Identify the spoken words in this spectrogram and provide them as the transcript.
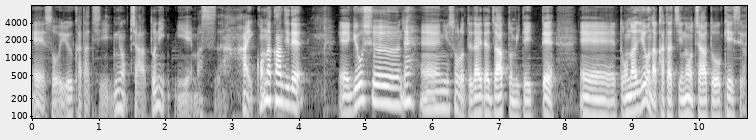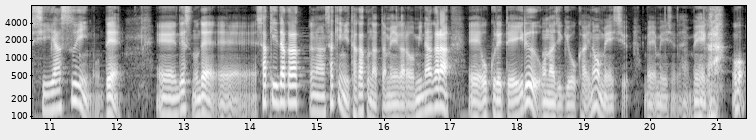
えー、そういう形のチャートに見えます。はい、こんな感じで、えー、業種ね、えー、に揃って大体ざっと見ていって、えー、と同じような形のチャートを形成をしやすいので、えー、ですので、えー、先高先に高くなった銘柄を見ながら、えー、遅れている同じ業界の銘種、銘種銘柄を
